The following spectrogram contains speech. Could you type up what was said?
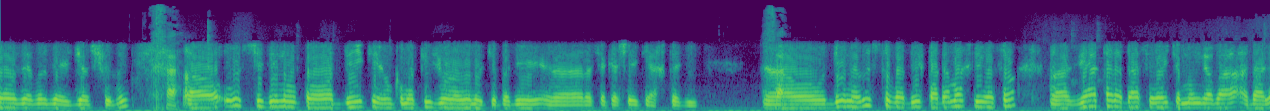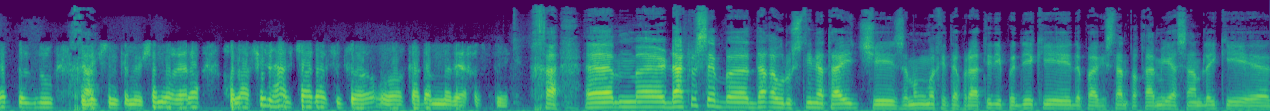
یو ځای بل ځای جز شو او اوس چې دینو په دې کې حکومتي جوړولو کې په دې رسکشې کې اخته دي او د نورستو به د قدم اخلي وسو زیاتره دا سوي چې مونږ به عدالت ته ځو الیکشن کمیشن وغیرہ خلاصې حال چا دا څه قدم نه اخستي خه ډاکټر صاحب دغه ورستی نتایج چې زموږ مخې ته پراته دي په دې کې د پاکستان په قامي اسمبلی کې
